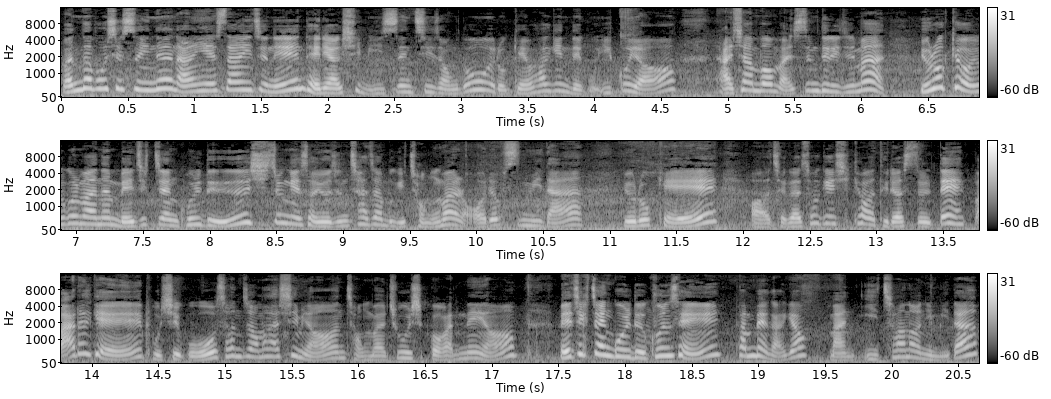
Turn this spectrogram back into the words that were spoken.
만나보실 수 있는 아이의 사이즈는 대략 12cm 정도 이렇게 확인되고 있고요. 다시 한번 말씀드리지만 이렇게 얼굴 많은 매직젠 골드 시중에서 요즘 찾아보기 정말 어렵습니다. 이렇게 어, 제가 소개시켜 드렸을 때 빠르게 보시고 선점하시면 정말 좋으실 것 같네요. 매직젠 골드 군생 판매 가격 12,000원입니다.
